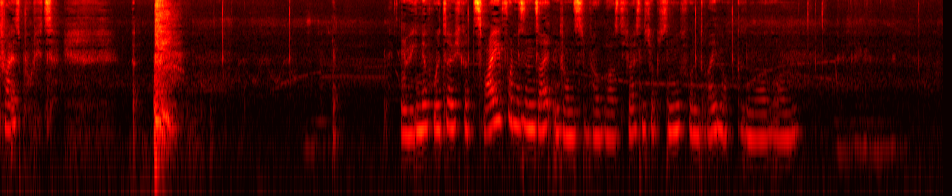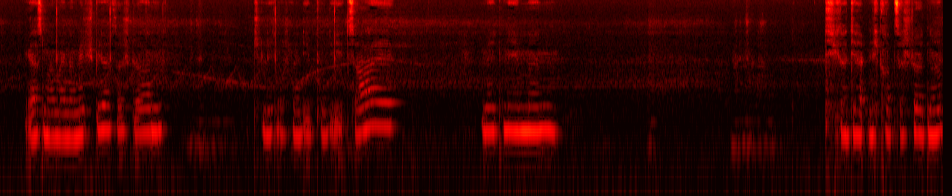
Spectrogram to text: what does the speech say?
Scheiß Polizei. Wegen der Polizei habe ich gerade zwei von diesen Seitenchancen verpasst. Ich weiß nicht, ob es nur von drei noch genau waren. Erstmal meine Mitspieler zerstören. Natürlich noch schnell die Polizei mitnehmen. Digga, der hat mich gerade zerstört, ne?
